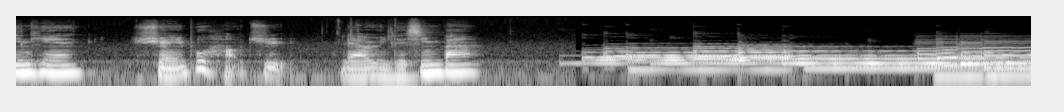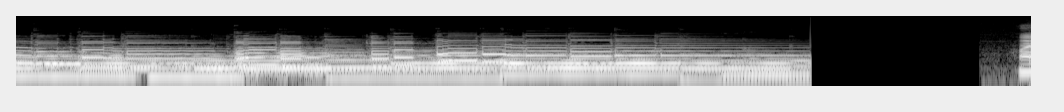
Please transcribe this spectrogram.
今天选一部好剧，疗愈你的心吧。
